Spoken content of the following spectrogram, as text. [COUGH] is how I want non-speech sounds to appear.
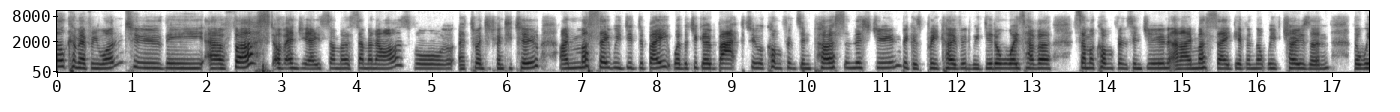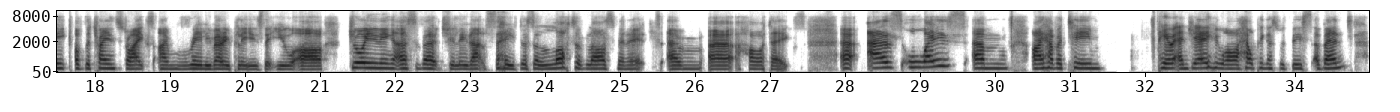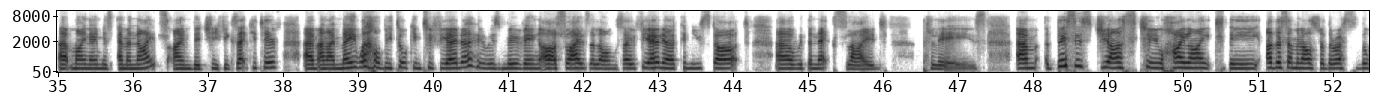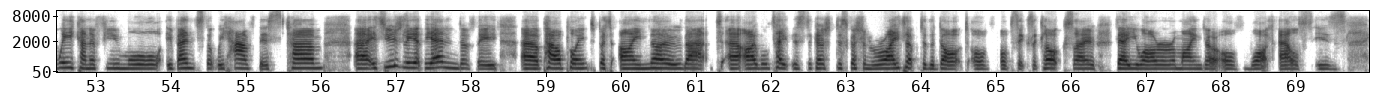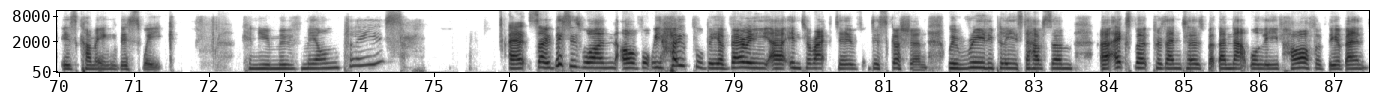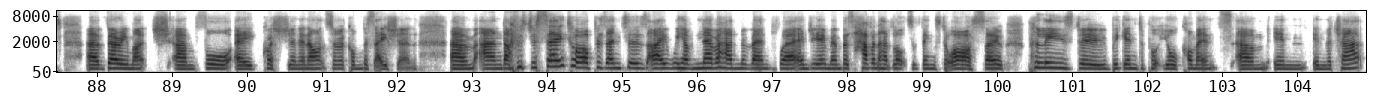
Welcome everyone to the uh, first of NGA summer seminars for uh, 2022. I must say we did debate whether to go back to a conference in person this June because pre-COVID we did always have a summer conference in June and I must say given that we've chosen the week of the train strikes I'm really very pleased that you are joining us virtually. That [LAUGHS] saved us a lot of last minute um, uh, heartaches. Uh, as always, um, I have a team here at NGA who are helping us with this event. Uh, my name is Emma Knights. I'm the Chief Executive um, and I may [LAUGHS] well be talking to Fiona who is moving our slides along. So Fiona, can you start uh, with the next slide? Please. Um, this is just to highlight the other seminars for the rest of the week and a few more events that we have this term. Uh, it's usually at the end of the uh, PowerPoint, but I know that uh, I will take this discussion right up to the dot of, of six o'clock. So there you are, a reminder of what else is, is coming this week. Can you move me on, please? Uh, so this is one of what we hope will be a very uh, interactive discussion. We're really pleased to have some uh, expert presenters, but then that will leave half of the event uh, very much um, for a question and answer, a conversation. Um, and I was just saying to our presenters, I we have never had an event where NGA members haven't had lots of things to ask. So please do begin to put your comments um, in, in the chat.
